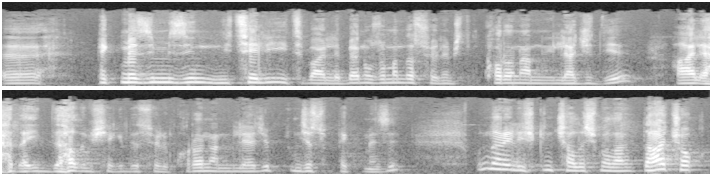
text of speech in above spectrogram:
Ee, pekmezimizin niteliği itibariyle ben o zaman da söylemiştim koronanın ilacı diye. Hala da iddialı bir şekilde söylüyorum. Koronanın ilacı İncesu pekmezi. Bunlara ilişkin çalışmalar daha çok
